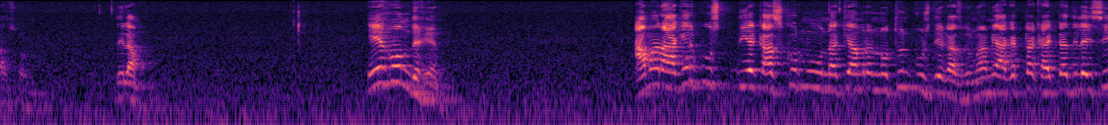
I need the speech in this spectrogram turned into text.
কাজ করব। দিলাম। এখন দেখেন, আমার আগের পোস্ট দিয়ে কাজ করব নাকি আমরা নতুন পোস্ট দিয়ে কাজ করব? আমি আগেরটা কাইটটা দিলাইছি,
